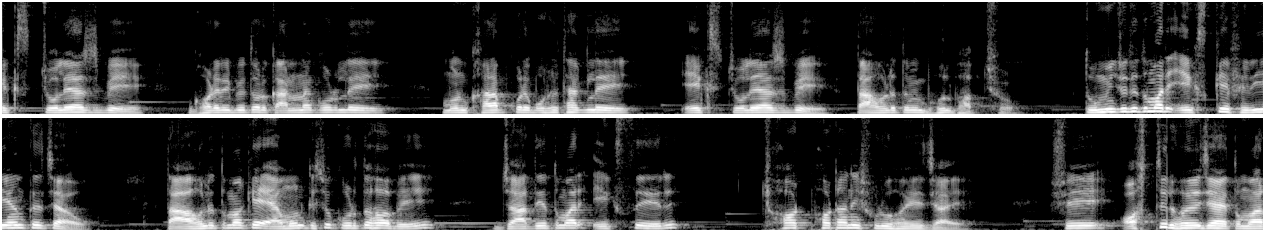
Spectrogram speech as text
এক্স চলে আসবে, ঘরের ভেতর কান্না করলে, মন খারাপ করে বসে থাকলে এক্স চলে আসবে, তাহলে তুমি ভুল ভাবছ। তুমি যদি তোমার এক্সকে ফিরিয়ে আনতে চাও, তাহলে তোমাকে এমন কিছু করতে হবে যাতে তোমার এক্সের ছটফটানি শুরু হয়ে যায়। সে অস্থির হয়ে যায় তোমার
